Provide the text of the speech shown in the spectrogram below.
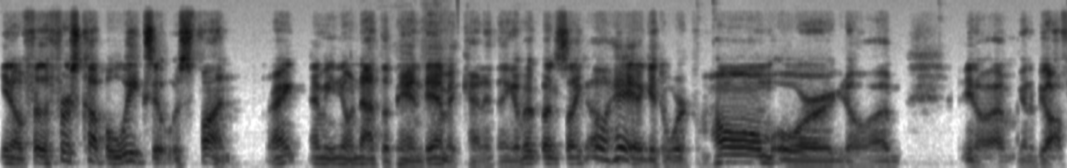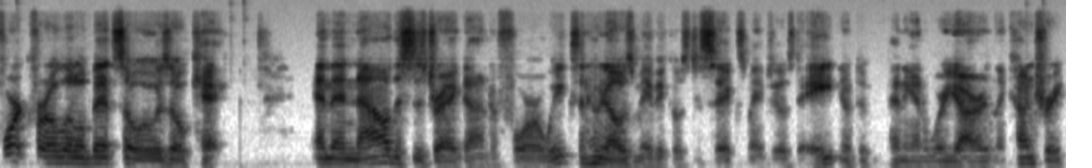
you know, for the first couple weeks, it was fun right? I mean, you know, not the pandemic kind of thing of it, but it's like, oh, hey, I get to work from home, or you know, I'm, you know, I'm going to be off work for a little bit, so it was okay. And then now this is dragged on to four weeks, and who knows, maybe it goes to six, maybe it goes to eight, you know, depending on where you are in the country.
